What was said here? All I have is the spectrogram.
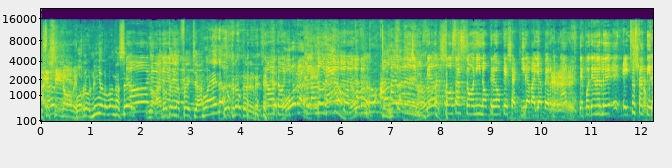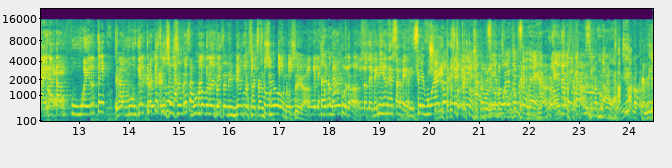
¿Y sabe? sí, no, Por los niños lo van a hacer. No, no, anoten la fecha. Yo creo que regresan. No, Tony. Aportando demasiadas cosas, Tony. No creo que Shakira vaya a perdonar. Eh. Después de haberle eh, hecho que tiradera no. tan fuerte, o sea, mundial, creo que eso una es de el las cosas mundo más del entretenimiento, esa canción, en, o sea. en el espectáculo. Tony. Lo deberías de saber. Si vuelven, pero esto- se dejan. dejan. Ellos es no. increíble. Chicos, ni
